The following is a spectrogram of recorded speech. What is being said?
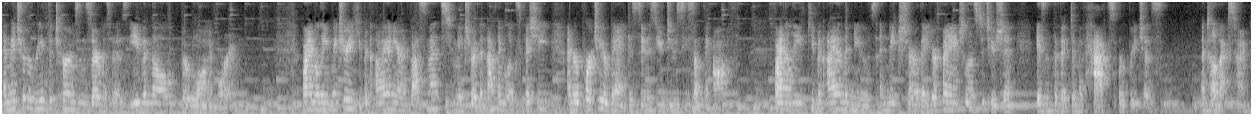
and make sure to read the terms and services, even though they're long and boring. Finally, make sure you keep an eye on your investments to make sure that nothing looks fishy and report to your bank as soon as you do see something off. Finally, keep an eye on the news and make sure that your financial institution isn't the victim of hacks or breaches. Until next time.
